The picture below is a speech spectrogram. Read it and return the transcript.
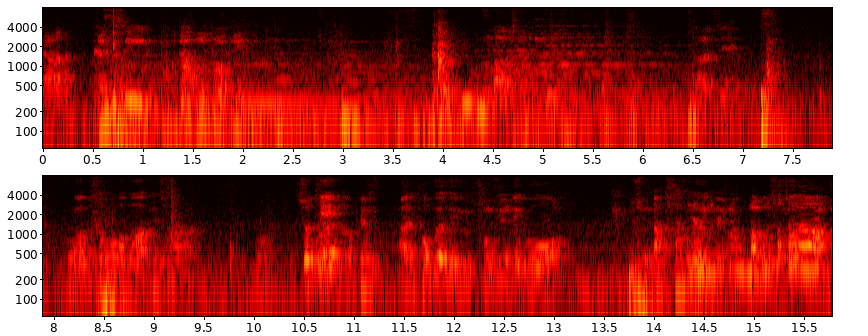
야하다. Concede double bogey. 오르막을 잘 몰라. 알았지? 그거 써먹어봐. 괜찮아. 뭐? 쇼팅? 벙커에서 뱀- 아니 벙커에서 이거 정지되고 지금 나다 로리 성공했대. 창내님 방금 쳤잖아.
